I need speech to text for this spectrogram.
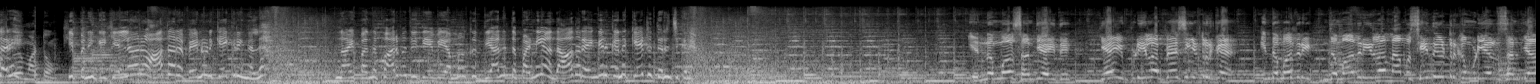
சரி இப்ப நீங்க எல்லாரும் ஆதாரம் வேணும்னு கேக்குறீங்கல்ல? நான் இப்ப அந்த பார்வதி தேவி அம்மாக்கு தியானத்தை பண்ணி அந்த ஆதாரம் எங்க இருக்குன்னு கேட்டு தெரிஞ்சுக்கிறேன். என்னம்மா சந்தியா இது? ஏன் இப்படி எல்லாம் பேசிக்கிட்டு இருக்க இந்த மாதிரி இந்த மாதிரி எல்லாம் நாம செய்துகிட்டு இருக்க முடியாது சந்தியா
